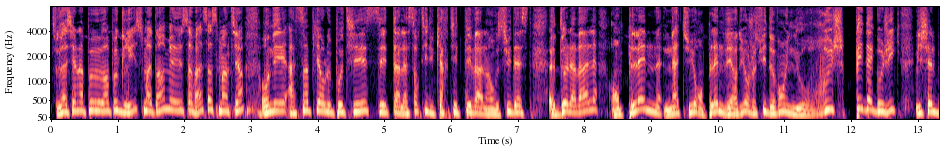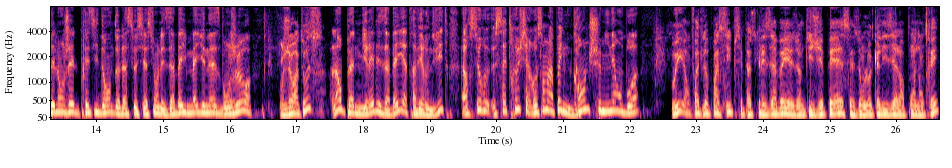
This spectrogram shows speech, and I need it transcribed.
C'est un ciel un peu un peu gris ce matin, mais ça va, ça se maintient. On est à Saint-Pierre-le-Potier, c'est à la sortie du quartier de Théval, hein, au sud-est de Laval, en pleine nature, en pleine verdure. Je suis devant une ruche pédagogique. Michel Bélanger, le président de l'association Les Abeilles Mayonnaises. Bonjour. Bonjour à tous. Là, on peut admirer les abeilles à travers une vitre. Alors, sur cette ruche, elle ressemble un peu à une grande cheminée en bois. Oui, en fait, le principe, c'est parce que les abeilles, elles ont un petit GPS, elles ont localisé à leur point d'entrée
